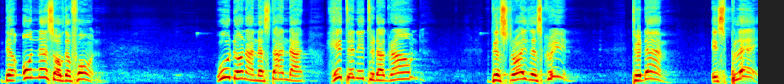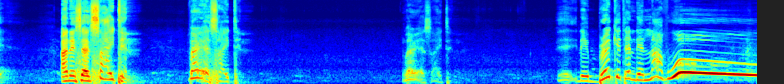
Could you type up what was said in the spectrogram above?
the owners of the phone who don't understand that hitting it to the ground destroys the screen, to them, it's play and it's exciting. Very exciting. Very exciting. They break it and they laugh. Woo!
